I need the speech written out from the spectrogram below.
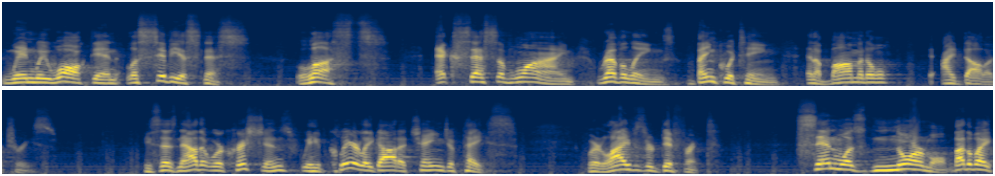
when we walked in lasciviousness, lusts, excess of wine, revelings, banqueting, and abominable idolatries. He says, now that we're Christians, we've clearly got a change of pace where lives are different. Sin was normal. By the way, if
